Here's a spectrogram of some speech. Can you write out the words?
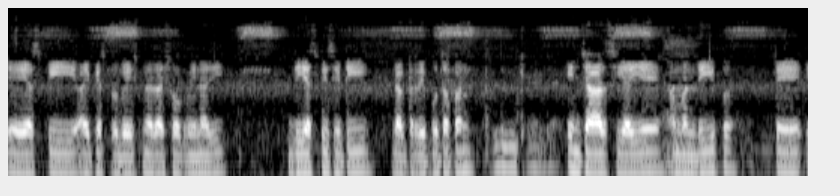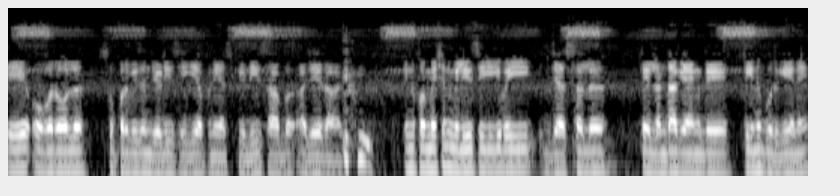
ASP IPS probationer Ashok Meena ji DSP city doctor Ripu Tapan incharge CIA Amandeep ਤੇ ਇਹ ਓਵਰਆਲ ਸੁਪਰਵਿਜ਼ਨ ਜਿਹੜੀ ਸੀਗੀ ਆਪਣੀ ਐਸਪੀਡੀ ਸਾਹਿਬ ਅਜੇ ਰਾਜ। ਇਨਫੋਰਮੇਸ਼ਨ ਮਿਲੀ ਸੀਗੀ ਕਿ ਬਈ ਜੈਸਲ ਤੇ ਲੰਡਾ ਗੈਂਗ ਦੇ ਤਿੰਨ ਗੁਰਗੇ ਨੇ।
